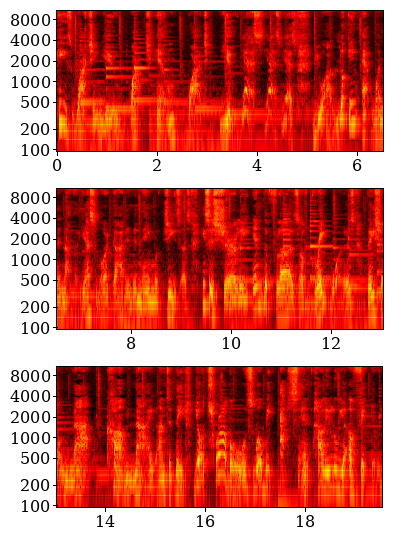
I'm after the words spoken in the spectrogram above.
he's watching you. Watch him watch you. Yes, yes, yes. You are looking at one another. Yes, Lord God, in the name of Jesus. He says, Surely in the floods of great waters they shall not come nigh unto thee. Your troubles will be absent, hallelujah, of victory.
